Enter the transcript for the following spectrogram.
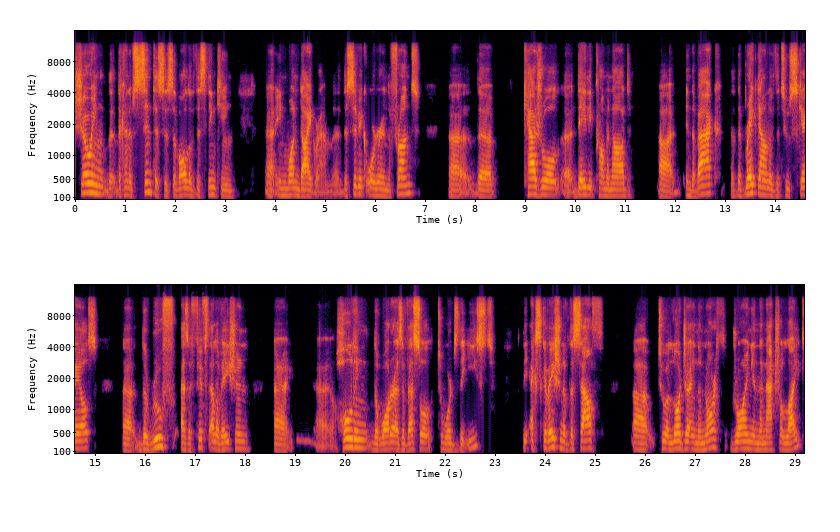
showing the, the kind of synthesis of all of this thinking uh, in one diagram. Uh, the civic order in the front, uh, the casual uh, daily promenade uh, in the back, the breakdown of the two scales, uh, the roof as a fifth elevation, holding the water as a vessel towards the east, the excavation of the south to a loggia in the north, drawing in the natural light,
